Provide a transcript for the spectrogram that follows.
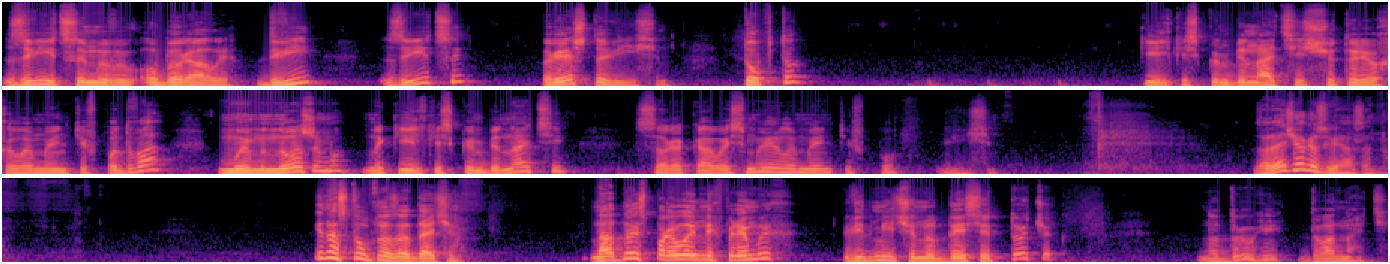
Звідси ми обирали 2, звідси решта 8. Тобто кількість комбінацій з чотирьох елементів по 2 ми множимо на кількість комбінацій 48 елементів по 8. Задача розв'язана. І наступна задача. На одній з паралельних прямих відмічено 10 точок, на другій 12.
